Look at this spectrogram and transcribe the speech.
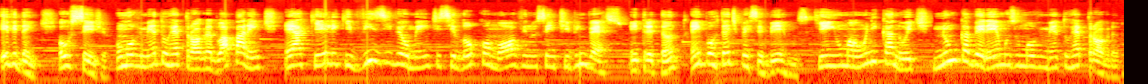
evidente, ou seja, o um movimento retrógrado aparente é aquele que visivelmente se locomove no sentido inverso. Entretanto, é importante percebermos que em uma única noite nunca veremos um movimento retrógrado.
